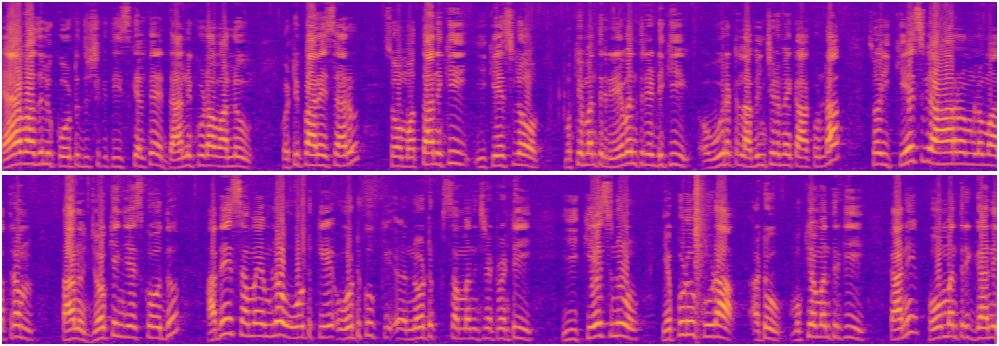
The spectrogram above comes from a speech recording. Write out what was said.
న్యాయవాదులు కోర్టు దృష్టికి తీసుకెళ్తే దాన్ని కూడా వాళ్ళు కొట్టిపారేశారు. సో మొత్తానికి ఈ కేసులో ముఖ్యమంత్రి రేవంత్ రెడ్డికి ఊరట లభించడమే కాకుండా సో ఈ కేసు వ్యవహారంలో మాత్రం తాను జోక్యం చేసుకోవద్దు. అదే సమయంలో ఓటు కే ఓటుకు నోటుకు సంబంధించినటువంటి ఈ కేసును ఎప్పుడూ కూడా అటు ముఖ్యమంత్రికి కానీ హోంమంత్రికి కానీ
